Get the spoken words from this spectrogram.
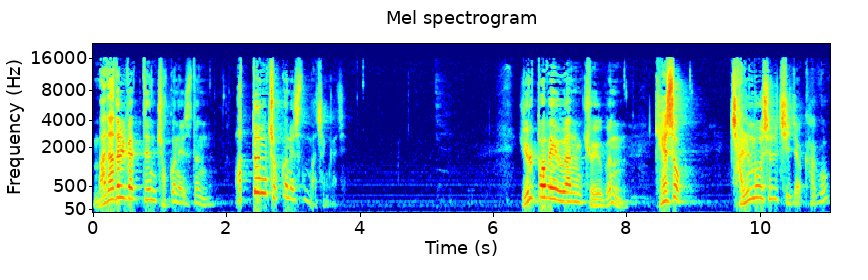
맏아들 같은 조건에서든 어떤 조건에서든 마찬가지. 율법에 의한 교육은 계속 잘못을 지적하고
